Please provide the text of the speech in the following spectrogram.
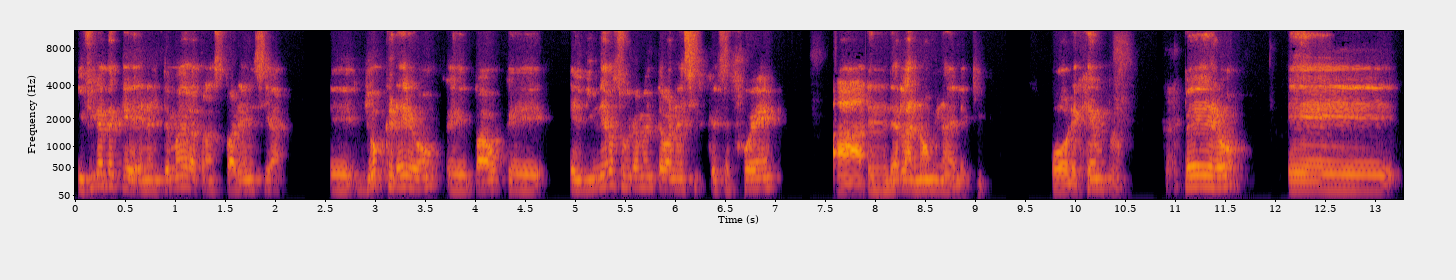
y fíjate que en el tema de la transparencia, eh, yo creo, eh, Pau, que el dinero seguramente van a decir que se fue a atender la nómina del equipo, por ejemplo, pero eh,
